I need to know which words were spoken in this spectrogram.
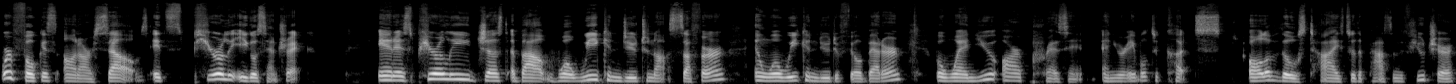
we're focused on ourselves. It's purely egocentric. It is purely just about what we can do to not suffer and what we can do to feel better. But when you are present and you're able to cut all of those ties to the past and the future,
